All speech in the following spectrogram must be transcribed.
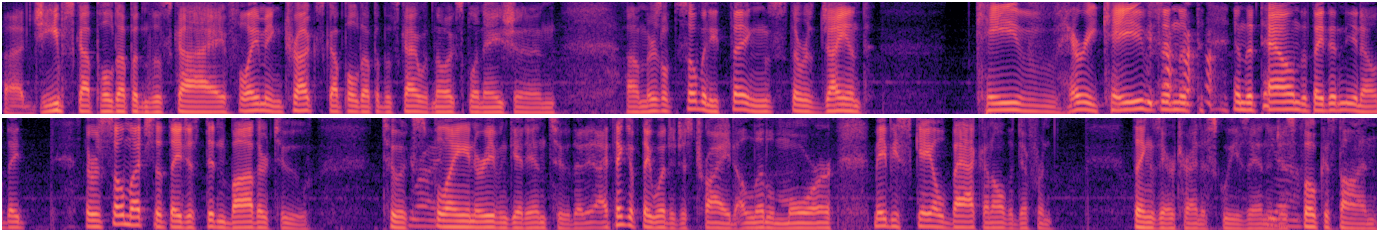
Uh, Jeeps got pulled up into the sky. Flaming trucks got pulled up in the sky with no explanation. Um, there's so many things. There was giant cave, hairy caves in the in the town that they didn't. You know, they there was so much that they just didn't bother to to explain or even get into that I think if they would have just tried a little more, maybe scaled back on all the different things they were trying to squeeze in and just focused on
